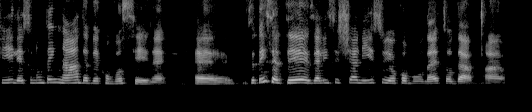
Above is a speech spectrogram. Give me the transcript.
filha, isso não tem nada a ver com você, né? É, você tem certeza? Ela insistia nisso e eu, como né, toda a,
